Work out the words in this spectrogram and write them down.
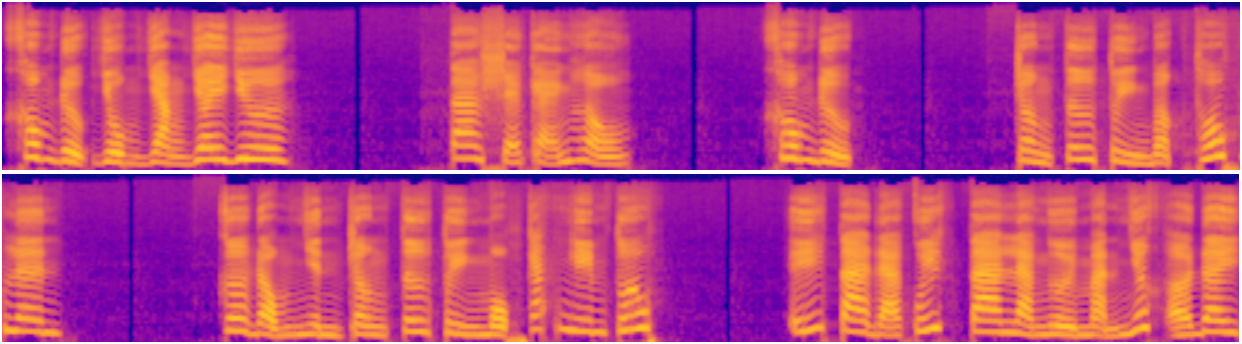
Không được dùng dằn dây dưa. Ta sẽ cản hậu. Không được. Trần Tư Tuyền bật thốt lên. Cơ động nhìn Trần Tư Tuyền một cách nghiêm túc. Ý ta đã quyết ta là người mạnh nhất ở đây.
